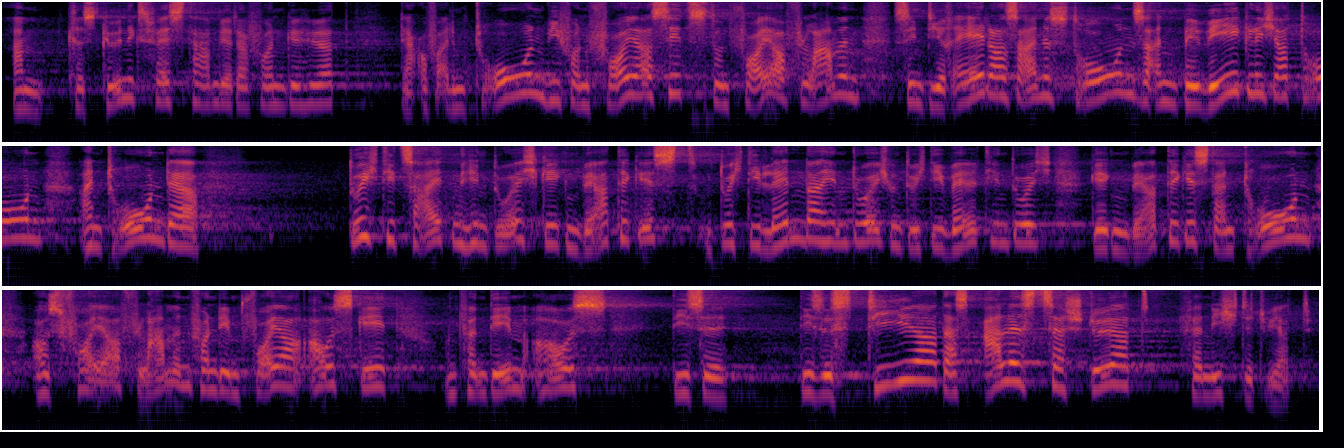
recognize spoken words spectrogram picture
Am Christkönigsfest haben wir davon gehört, der auf einem Thron wie von Feuer sitzt und Feuerflammen sind die Räder seines Throns, ein beweglicher Thron, ein Thron, der durch die Zeiten hindurch gegenwärtig ist und durch die Länder hindurch und durch die Welt hindurch gegenwärtig ist, ein Thron aus Feuerflammen, von dem Feuer ausgeht und von dem aus diese, dieses Tier, das alles zerstört, vernichtet wird.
